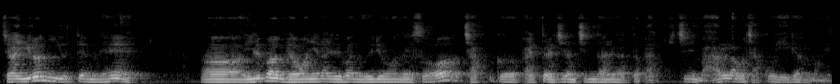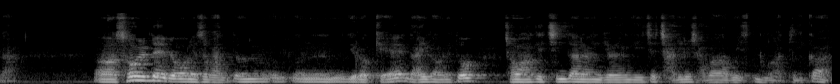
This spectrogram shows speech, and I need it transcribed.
제가 이런 이유 때문에 어, 일반 병원이나 일반 의료원에서 자, 그 발달 지연 진단을 갖다 받지 말라고 자꾸 얘기하는 겁니다. 어, 서울대병원에서 받는 이렇게 나이가 어려도 정확하게 진단하는 경향이 이제 자리를 잡아가고 있는 것 같으니까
